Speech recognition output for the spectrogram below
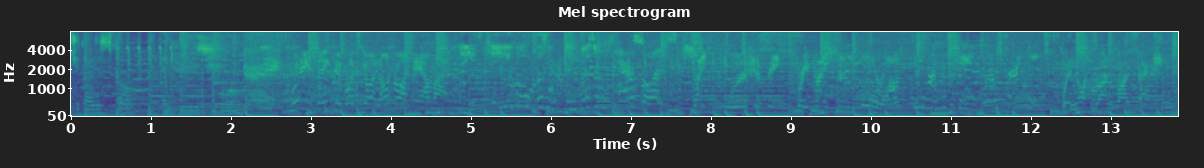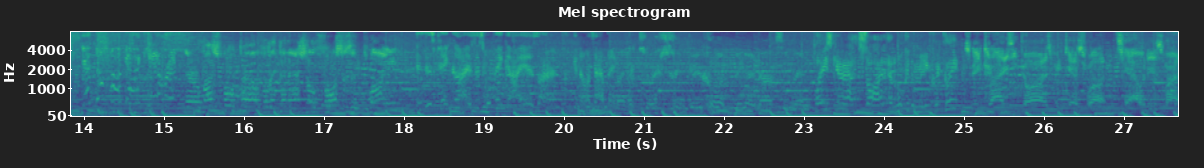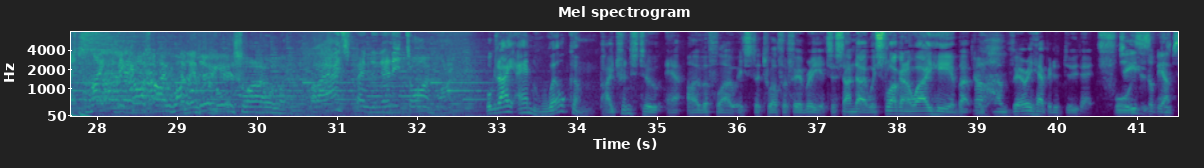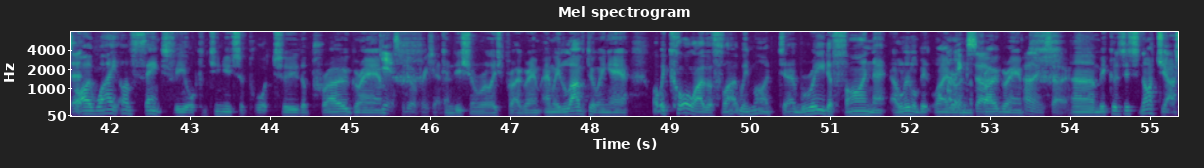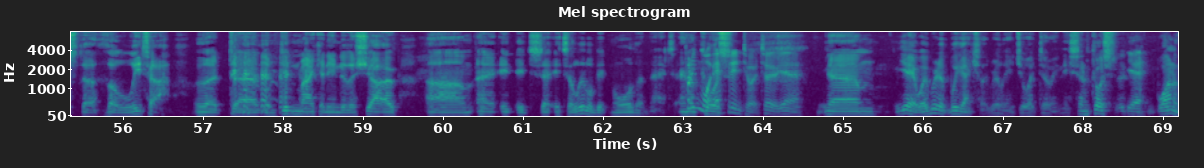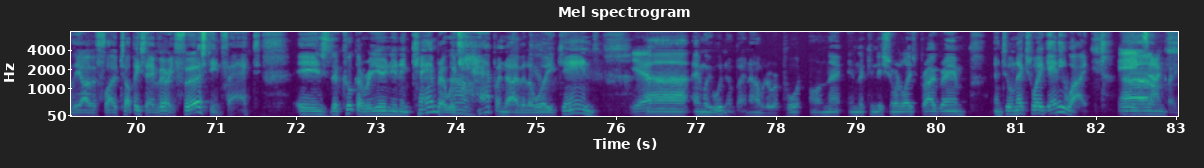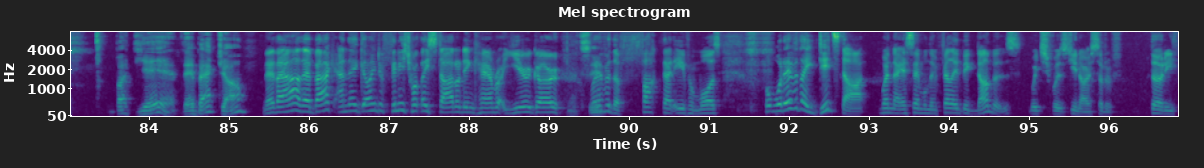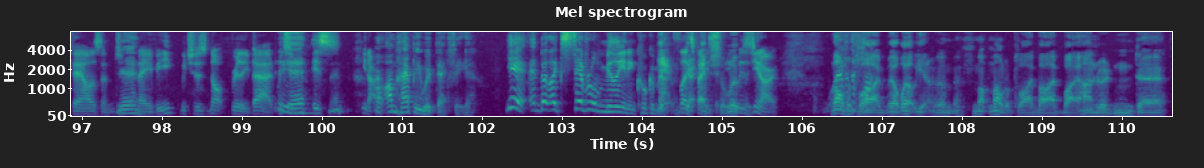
teacher go to school? What do you think of what's going on right now, mate? These evil little invisible parasites. Satan worshipping Freemason moron. Do you understand what I'm saying? We're not run by factions. Get the fuck out of camera! There are much more powerful international forces in play. Is this pink guy? Is this what pink guy is? I don't fucking know what's happening. Please go outside and look at the moon quickly. It's been crazy, guys, but guess what? It's how it is, mate. Mate, because I want to do you slowly. But I ain't spending any time on it. Well, g'day and welcome, patrons, to our overflow. It's the 12th of February. It's a Sunday. We're slogging away here, but I'm very happy to do that for Jesus you. will be upset. By way of thanks for your continued support to the program. Yes, we do appreciate that. Conditional release program, and we love doing our what we call overflow. We might uh, redefine that a little bit later in the so. program I think so. um, because it's not just the, the litter that, uh, that didn't make it into the show. Um, uh, it, it's uh, it's a little bit more than that, and Putting more course, effort into it too, yeah. um, yeah, we we actually really enjoyed doing this, and of course, Yeah. one of the overflow topics, our very first, in fact, is the Cooker reunion in Canberra, which Oh. happened over the weekend. Yeah. Uh, and we wouldn't have been able to report on that in the conditional release program until next week anyway. Um, exactly. But yeah, they're back, Joel. there they are, they're back, and they're going to finish what they started in Canberra a year ago. That's it. whatever the fuck that even was. But whatever they did start when they assembled in fairly big numbers, which was, you know, sort of 30,000 Yeah. maybe, which is not really bad. It's, yeah. is you know, I'm happy with that figure. yeah, and, but like several million in Cooker Yeah, let's yeah, face it. It absolutely. was, you know, multiply well, well, you know, multiply by by hundred and uh,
